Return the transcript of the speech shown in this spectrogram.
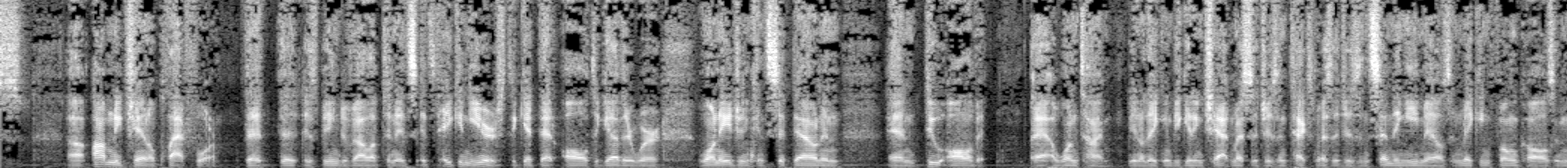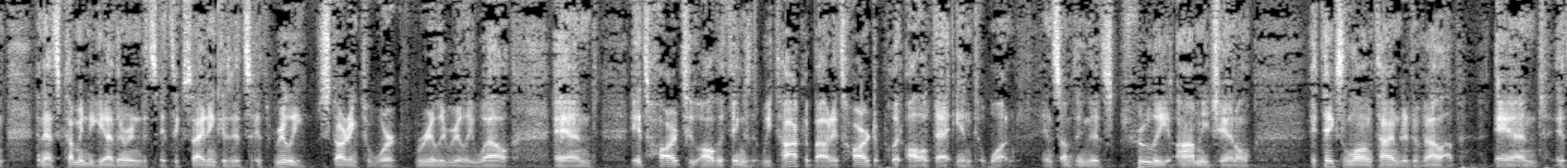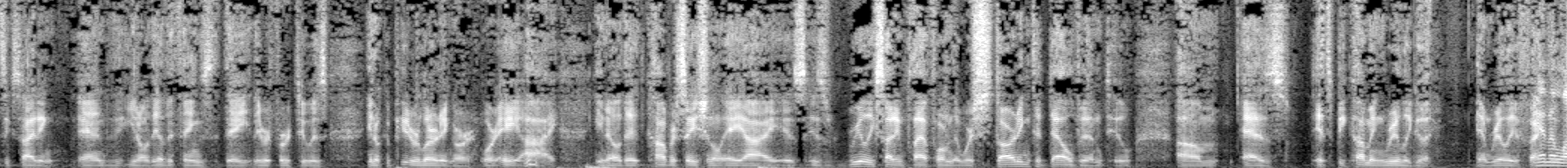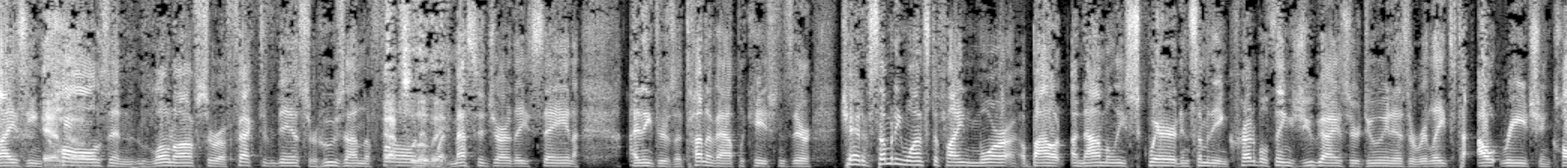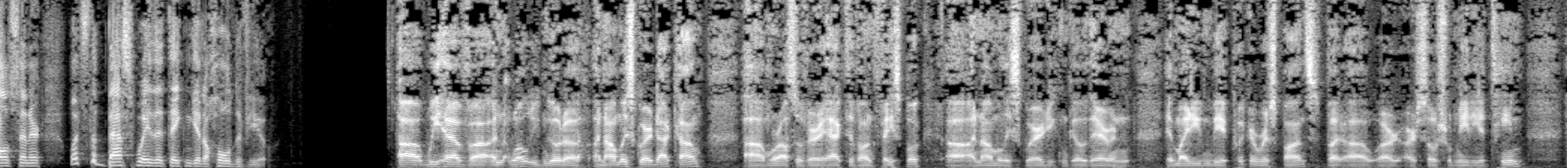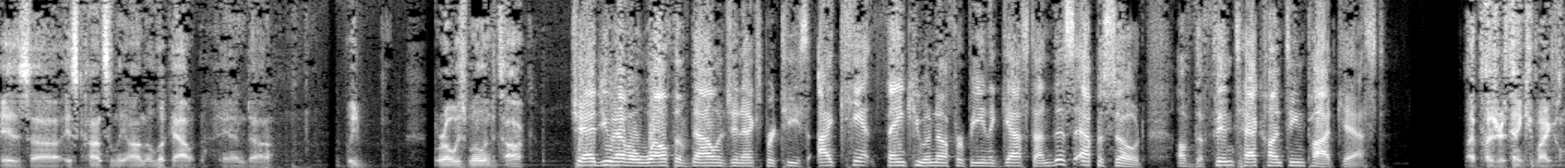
uh, omni-channel platform that, that is being developed, and it's it's taken years to get that all together, where one agent can sit down and and do all of it. At one time. You know, they can be getting chat messages and text messages and sending emails and making phone calls, and, and that's coming together, and it's it's exciting because it's it's really starting to work really really well, and it's hard to all the things that we talk about. It's hard to put all of that into one, and something that's truly omni-channel. It takes a long time to develop, and it's exciting. And you know, the other things that they they refer to as you know computer learning or or AI. You know, that conversational AI is is really exciting platform that we're starting to delve into um, as it's becoming really good and really effective. Analyzing and, uh, calls uh, and loan officer effectiveness or who's on the phone absolutely. and what message are they saying. I think there's a ton of applications there. Chad, if somebody wants to find more about Anomaly Squared and some of the incredible things you guys are doing as it relates to outreach and call center, what's the best way that they can get a hold of you? Uh, we have, uh, well, you can go to anomalysquared.com. Um, we're also very active on Facebook, uh, Anomaly Squared. You can go there and it might even be a quicker response, but, uh, our, our, social media team is, uh, is constantly on the lookout and, uh, we, we're always willing to talk. Chad, you have a wealth of knowledge and expertise. I can't thank you enough for being a guest on this episode of the FinTech Hunting Podcast. My pleasure. Thank you, Michael.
